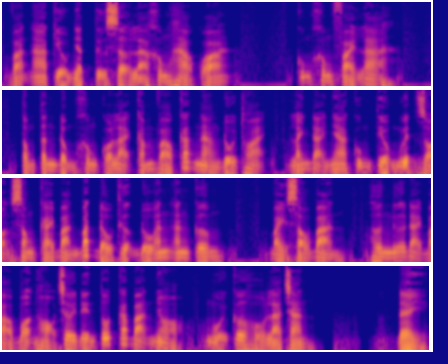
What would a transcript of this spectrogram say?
Vạn A Kiều nhật tử sợ là không hảo quá. Cũng không phải là, Tống Tân Đồng không có lại cắm vào các nàng đối thoại, lãnh đại nha cùng Tiểu Nguyệt dọn xong cái bàn bắt đầu thượng đồ ăn ăn cơm. Bảy sáu bàn, hơn nữa đại bảo bọn họ chơi đến tốt các bạn nhỏ, ngồi cơ hồ là tràn. Đầy,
